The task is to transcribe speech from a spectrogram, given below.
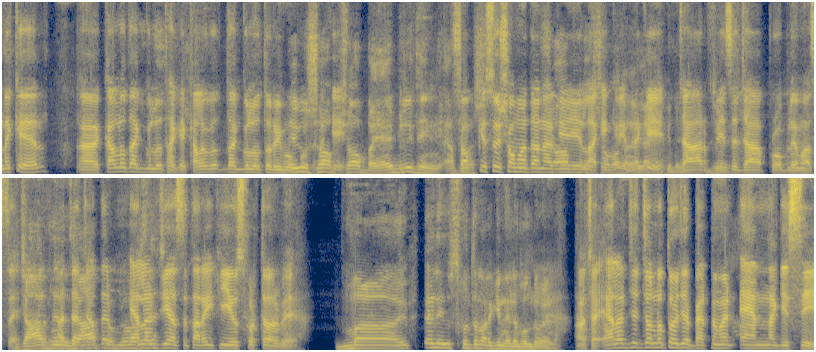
অনেকের কালো দাগগুলো থাকে। কালো দাগগুলো তো রিমুভ সব সব ভাই এভরিথিং সবকিছু সমাধান আর কি লাকি ক্রিম নাকি? যার ফেসে যা প্রবলেম আছে। যার আচ্ছা যা যাদের প্রবলেম অ্যালার্জি আছে তারাই কি ইউজ করতে পারবে? এটা ইউজ করতে পারে কিনা এটা বলতে পারে না। আচ্ছা অ্যালার্জির জন্য তো ওই যে ব্যাটম্যান এন নাকি সি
